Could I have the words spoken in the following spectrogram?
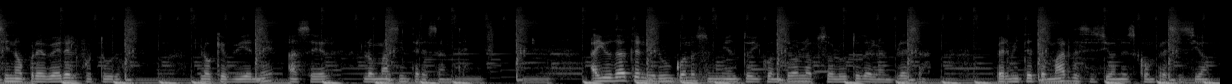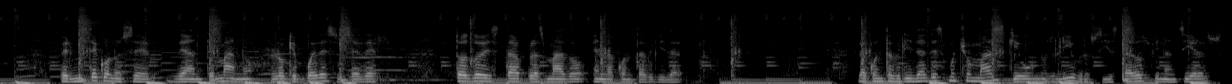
sino prever el futuro, lo que viene a ser lo más interesante. Ayuda a tener un conocimiento y control absoluto de la empresa. Permite tomar decisiones con precisión. Permite conocer de antemano lo que puede suceder todo está plasmado en la contabilidad. La contabilidad es mucho más que unos libros y estados financieros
